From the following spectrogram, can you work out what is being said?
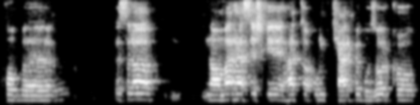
خب مثلا نامبر هستش که حتی اون کرپ بزرگ رو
